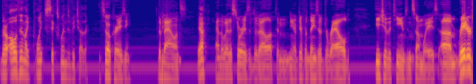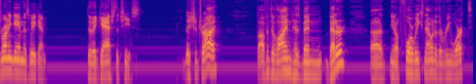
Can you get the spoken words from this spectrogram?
they're all within like 0.6 wins of each other. It's so crazy, the balance. Yeah. and the way the stories have developed, and you know different things have derailed each of the teams in some ways. Um, Raiders running game this weekend. Do they gash the Chiefs? They should try. The offensive line has been better. Uh, you know, four weeks now into the reworked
